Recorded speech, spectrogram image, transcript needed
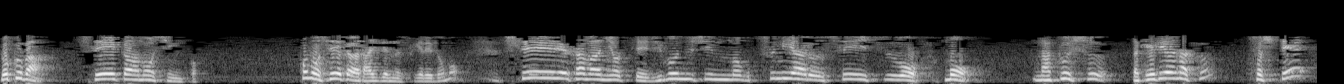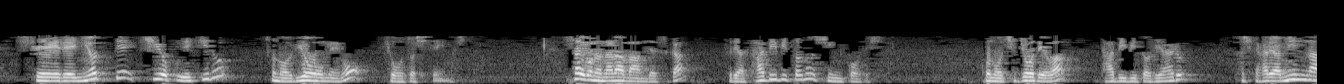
た。6番。聖火の信仰。この聖火が大事なんですけれども、聖霊様によって自分自身の罪ある性質をもうなくすだけではなく、そして聖霊によって強く生きるその両面を強調していました。最後の7番ですが、それは旅人の信仰でした。この地上では旅人である。そして彼はみんな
